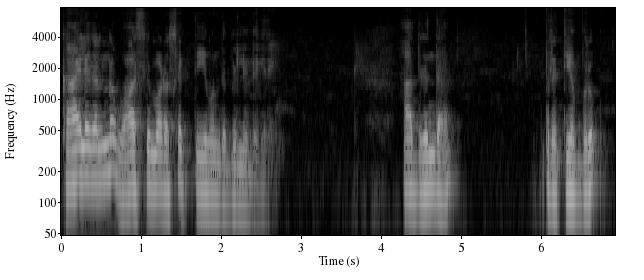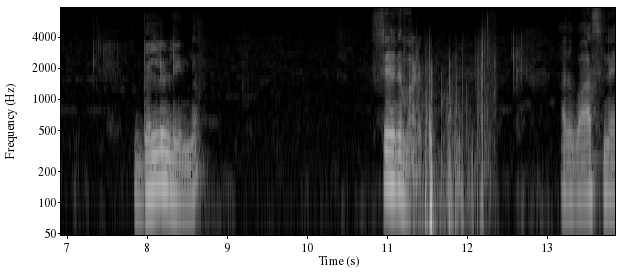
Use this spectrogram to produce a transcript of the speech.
ಕಾಯಿಲೆಗಳನ್ನ ವಾಸಿ ಮಾಡೋ ಶಕ್ತಿ ಈ ಒಂದು ಬೆಳ್ಳುಳ್ಳಿಗಿದೆ ಆದ್ದರಿಂದ ಪ್ರತಿಯೊಬ್ಬರು ಬೆಳ್ಳುಳ್ಳಿಯನ್ನು ಸೇವನೆ ಮಾಡಬೇಕು. ಅದು ವಾಸನೆ,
